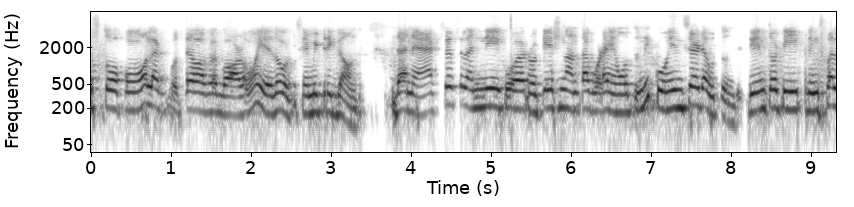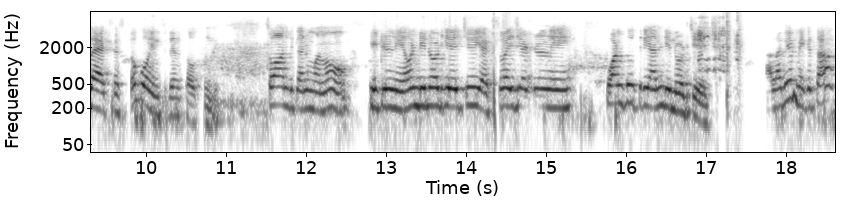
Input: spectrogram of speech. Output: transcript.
స్తూపమో లేకపోతే ఒక గోళమో ఏదో ఒకటి సెమిట్రిక్గా ఉంది. దాని యాక్సెస్ అన్ని రొటేషన్ అంతా కూడా ఏమవుతుంది? కోయిన్సైడ్ అవుతుంది. దీంతో ప్రిన్సిపల్ యాక్సెస్తో కోయిన్సిడెన్స్ అవుతుంది. సో అందుకని మనం వీటిని ఏమని డినోట్ చేయొచ్చు? ఎక్స్వై జెడ్ని వన్ టూ త్రీ అని డినోట్ చేయొచ్చు. అలాగే మిగతా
